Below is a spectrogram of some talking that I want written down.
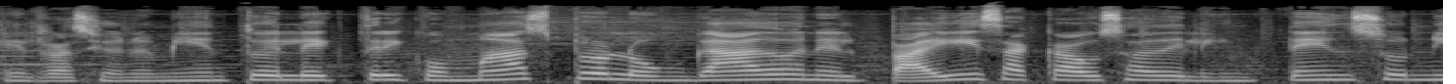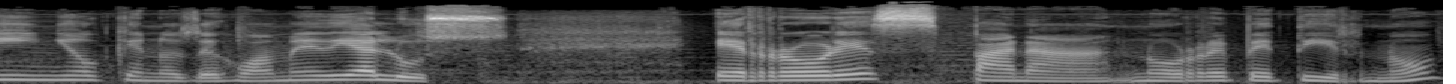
el racionamiento eléctrico más prolongado en el país a causa del intenso niño que nos dejó a media luz. Errores para no repetir, ¿no?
